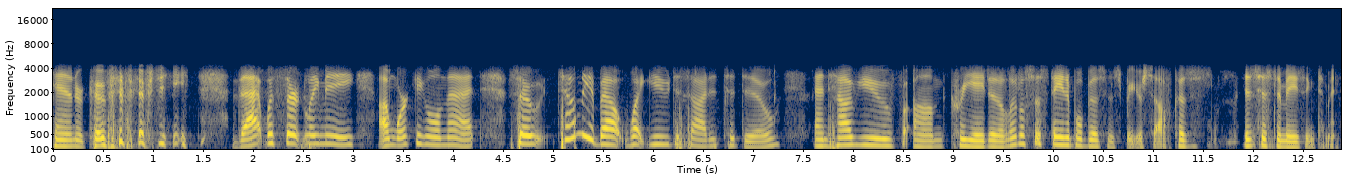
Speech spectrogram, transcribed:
10 or COVID 15. That was certainly me. I'm working on that. So tell me about what you decided to do and how you've um, created a little sustainable business for yourself because it's just amazing to me.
